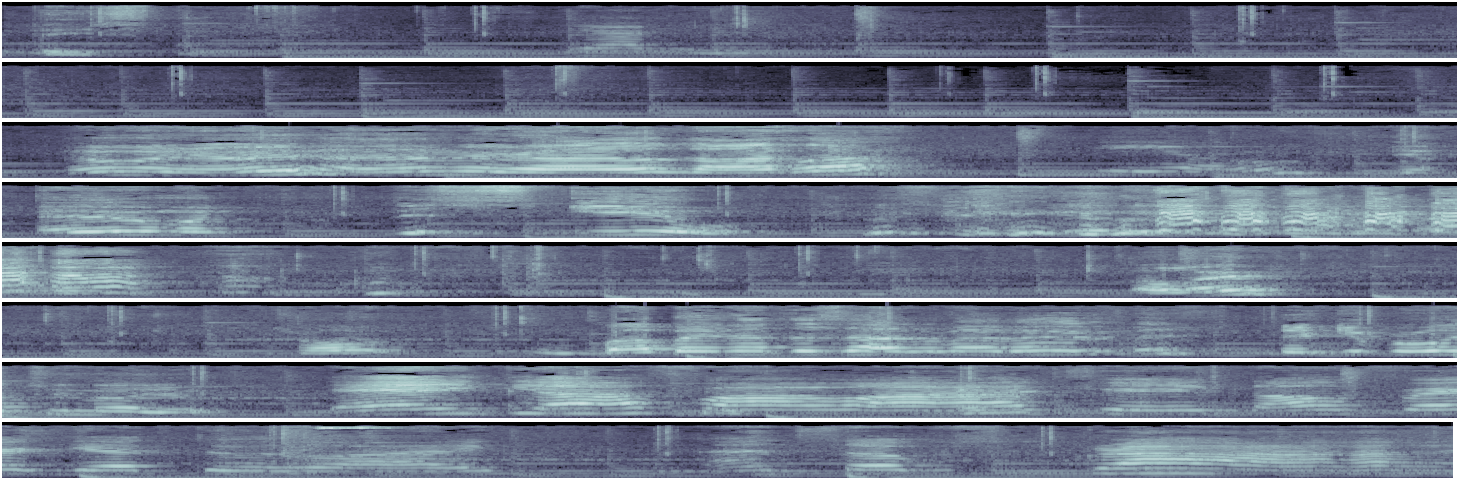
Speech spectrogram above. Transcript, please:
how it tastes. Yummy. Ano man yun? Ano man yun? Lasa? Ew. Yeah, ew man. This is ew. okay? So, babay natin sa mga guys. Thank you for watching na yun. Thank you for watching. Don't forget to like and subscribe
